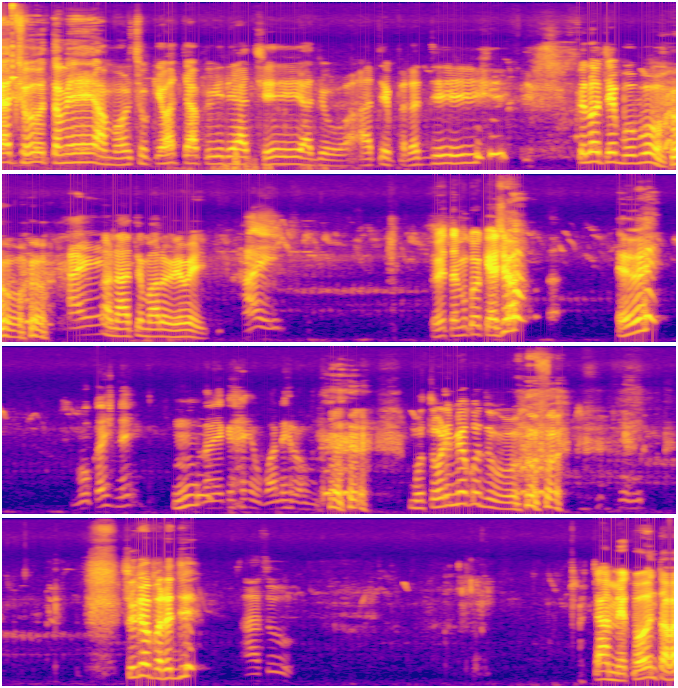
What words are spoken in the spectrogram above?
ક્યાં છો તમે આ માણસો કેવા ચા પી રહ્યા છે? આ જો આ છે ભરતજી. પેલો છે બોબો. અને આ છે મારો વેવાઈ. હવે તમે કોઈ કહેશો? હવે હું કહીશ ને હું તોડી મેં કુદું શું કે ભરતજી? ચા મેકવા ને તો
